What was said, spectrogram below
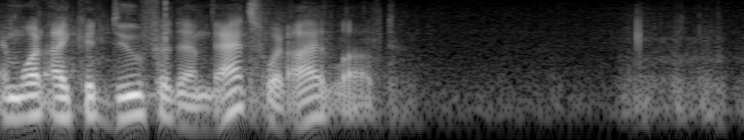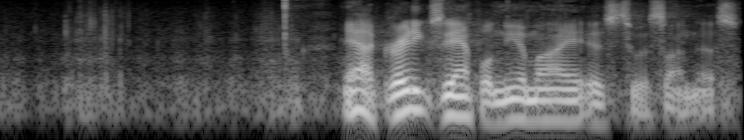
and what I could do for them. That's what I loved. Yeah, great example Nehemiah is to us on this.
